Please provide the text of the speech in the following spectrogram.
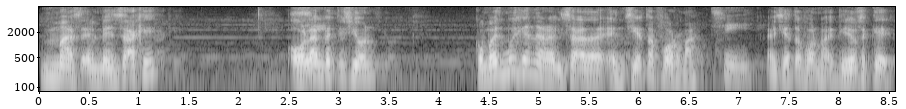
más el mensaje o la petición, como es muy generalizada en cierta forma, sí. en cierta forma, que yo sé que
